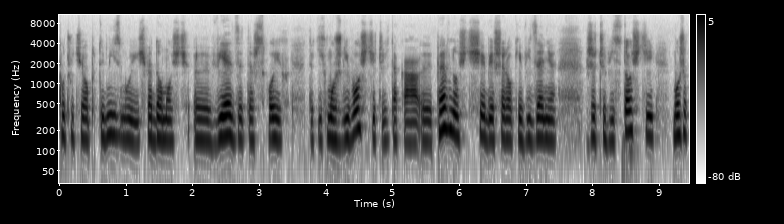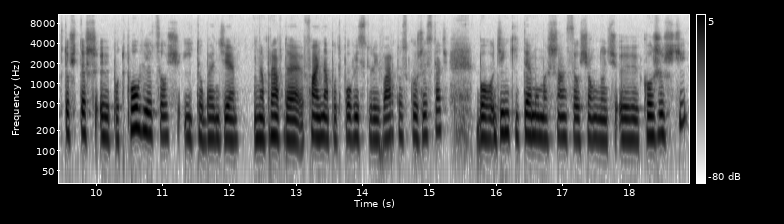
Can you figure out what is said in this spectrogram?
poczucie optymizmu i świadomość y, wiedzy też swoich takich możliwości, czyli taka pewność siebie, szerokie widzenie rzeczywistości. Może ktoś też podpowie coś i to będzie naprawdę fajna podpowiedź, z której warto skorzystać, bo dzięki temu masz szansę osiągnąć y, korzyści,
